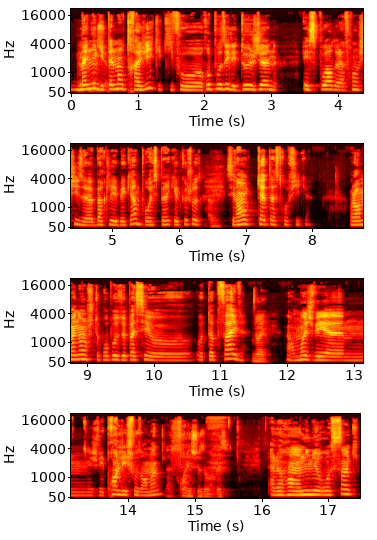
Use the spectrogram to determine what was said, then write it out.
Manning est tellement tragique qu'il faut reposer les deux jeunes espoirs de la franchise euh, Barkley et Beckham pour espérer quelque chose. Ah oui. C'est vraiment catastrophique. Alors maintenant, je te propose de passer au, au top 5. Ouais, Alors moi, je vais, euh, je vais prendre les choses en main. là, prends les choses en main, vas-y. Alors en numéro 5,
